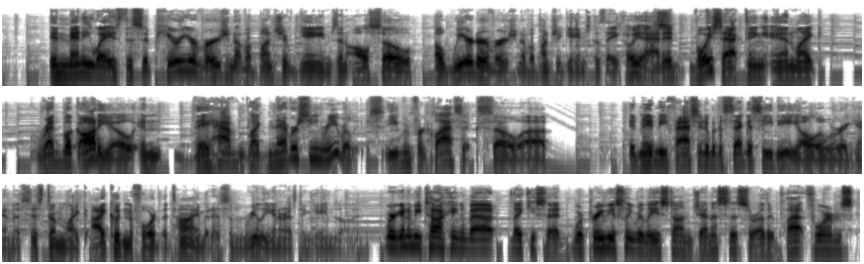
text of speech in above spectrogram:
in many ways, the superior version of a bunch of games, and also a weirder version of a bunch of games because they Oh, yes. added voice acting and like Red Book audio, and they have like never seen re-release, even for classics. So. uh it made me fascinated with the Sega CD all over again. A system like I couldn't afford at the time, but has some really interesting games on it. We're going to be talking about, like you said, were previously released on Genesis or other platforms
